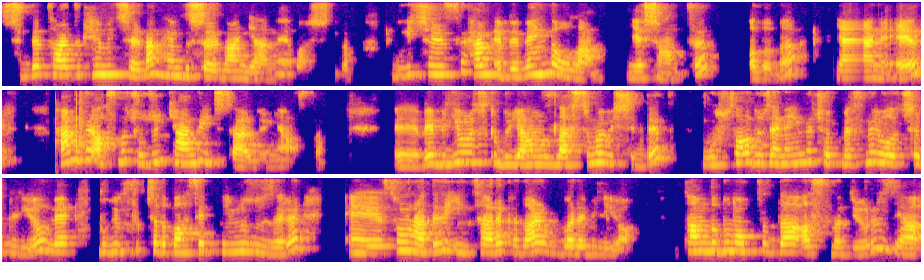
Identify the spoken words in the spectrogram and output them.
şiddet artık hem içeriden hem dışarıdan gelmeye başlıyor. Bu içerisi hem ebeveynle olan yaşantı alanı, yani ev, hem de aslında çocuğun kendi içsel dünyası. Ee, ve biliyoruz ki bu yalnızlaştırma ve şiddet ruhsal düzeneğin de çökmesine yol açabiliyor ve bugün sıkça da bahsettiğimiz üzere e, son raddede intihara kadar varabiliyor. Tam da bu noktada aslında diyoruz ya,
